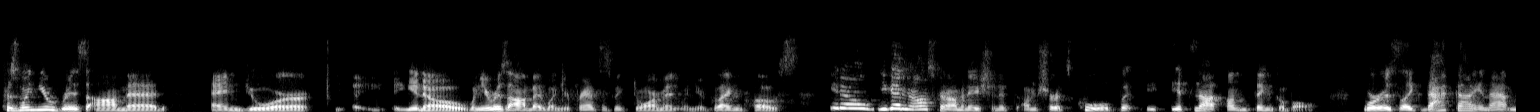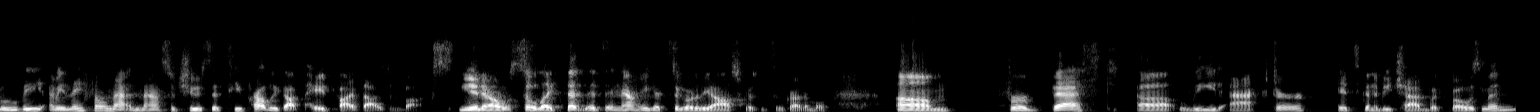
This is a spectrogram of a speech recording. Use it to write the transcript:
because when you're Riz Ahmed and you're, you know, when you're Riz Ahmed, when you're Frances McDormand, when you're Glenn Close, you know, you get an Oscar nomination. It's, I'm sure it's cool, but it's not unthinkable. Whereas like that guy in that movie, I mean, they filmed that in Massachusetts. He probably got paid five thousand bucks, you know. So like that, and now he gets to go to the Oscars. It's incredible. Um, for best uh, lead actor, it's going to be Chadwick Boseman.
